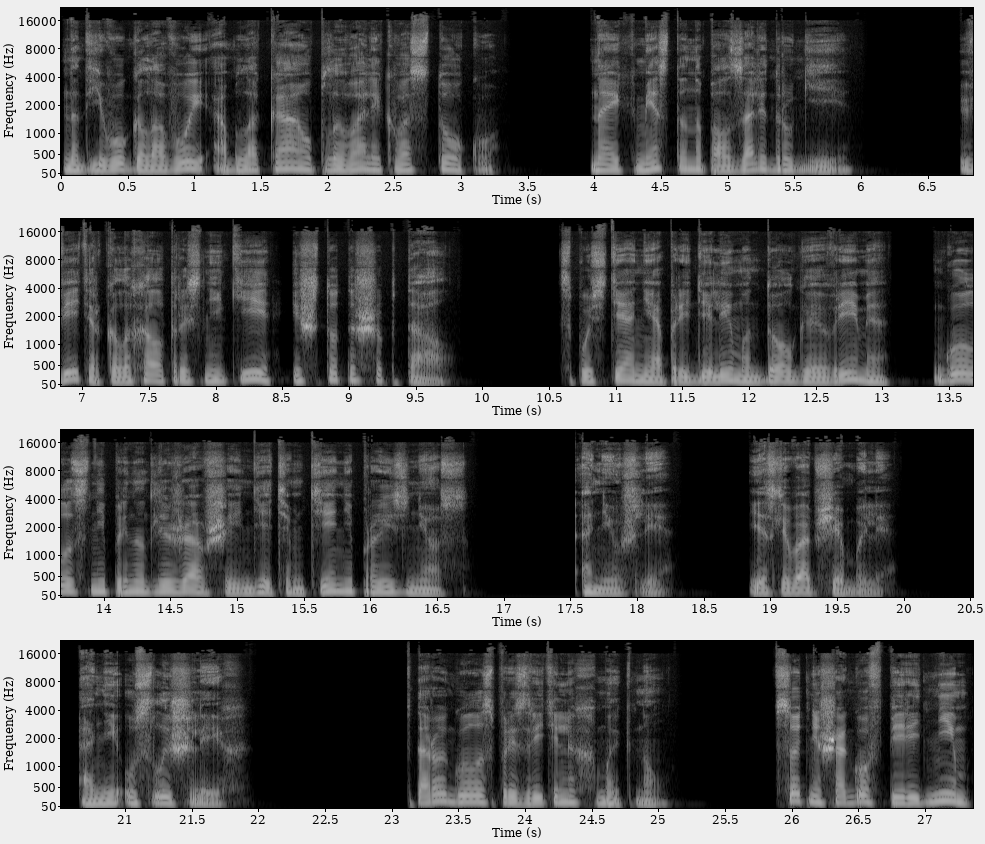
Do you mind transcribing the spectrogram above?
Над его головой облака уплывали к востоку. На их место наползали другие. Ветер колыхал тростники и что-то шептал. Спустя неопределимо долгое время голос, не принадлежавший детям тени, произнес. Они ушли, если вообще были. Они услышали их. Второй голос презрительно хмыкнул. В сотне шагов перед ним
